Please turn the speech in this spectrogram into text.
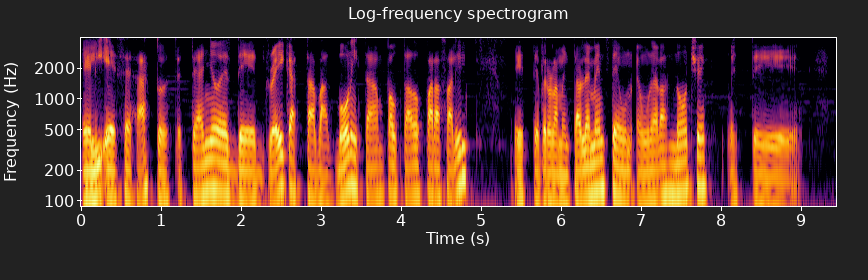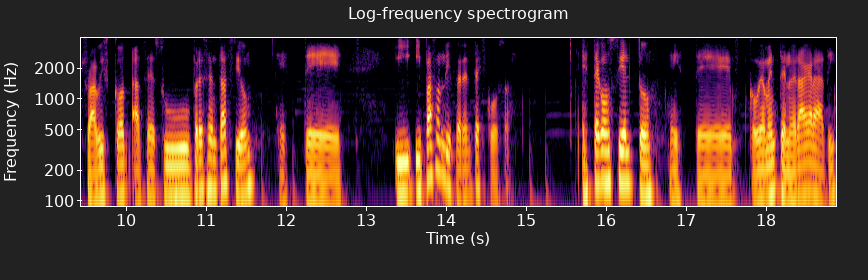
Eli. es exacto. Este, este año desde Drake hasta Bad Bunny estaban pautados para salir. Este, pero lamentablemente en una de las noches, este, Travis Scott hace su presentación. Este, y, y pasan diferentes cosas. Este concierto, este, que obviamente no era gratis,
